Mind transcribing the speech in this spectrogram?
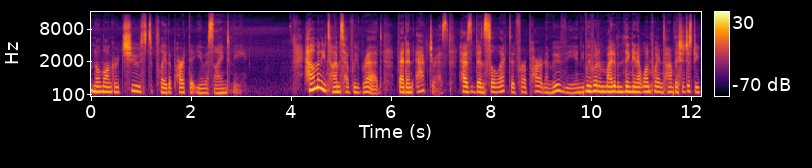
no longer choose to play the part that you assigned me. How many times have we read that an actress has been selected for a part in a movie and we would have might have been thinking at one point in time they should just be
